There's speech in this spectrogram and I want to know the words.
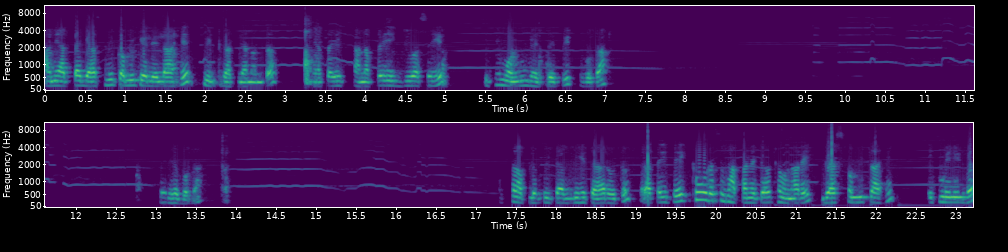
आणि आता गॅस मी कमी केलेला आहे पीठ घातल्यानंतर. आणि आता हे छान आपलं एक जीव असं हे इथे मळून घ्यायचंय पीठ बघा. तर हे बघा. असं आपलं पीठ अगदी हे तयार होतं. तर आता इथे एक थोडस झाकण याच्यावर ठेवणार आहे. गॅस कमीच आहे. एक मिनिटभर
